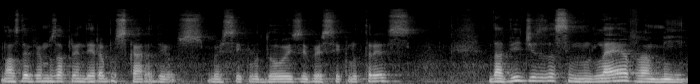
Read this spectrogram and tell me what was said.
nós devemos aprender a buscar a Deus. Versículo 2 e versículo 3. Davi diz assim: Leva-me,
